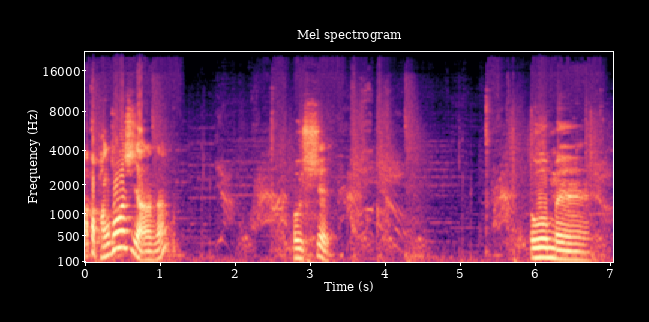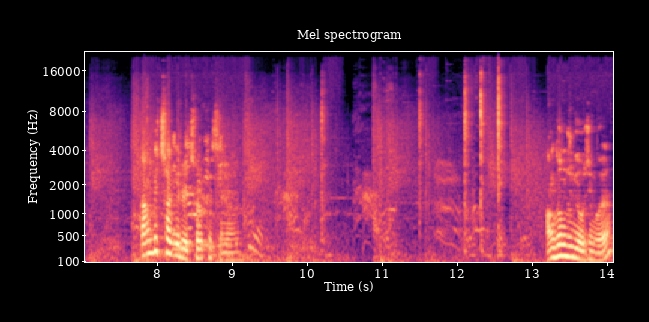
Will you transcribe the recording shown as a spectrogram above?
아까 방송하시지 않았나? 오우씨. 오메 쌍비차기를 저렇게 쓰네 방송 중에 오신 거예요?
